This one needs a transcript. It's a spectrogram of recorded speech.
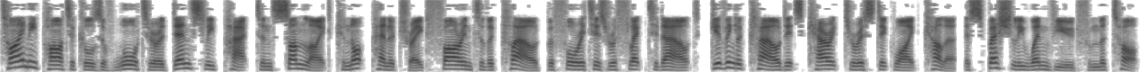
Tiny particles of water are densely packed and sunlight cannot penetrate far into the cloud before it is reflected out, giving a cloud its characteristic white color, especially when viewed from the top.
